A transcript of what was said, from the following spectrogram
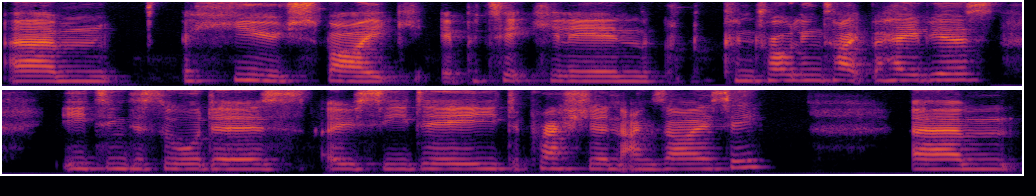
Um, a huge spike, particularly in controlling type behaviors, eating disorders, OCD, depression, anxiety. Um,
